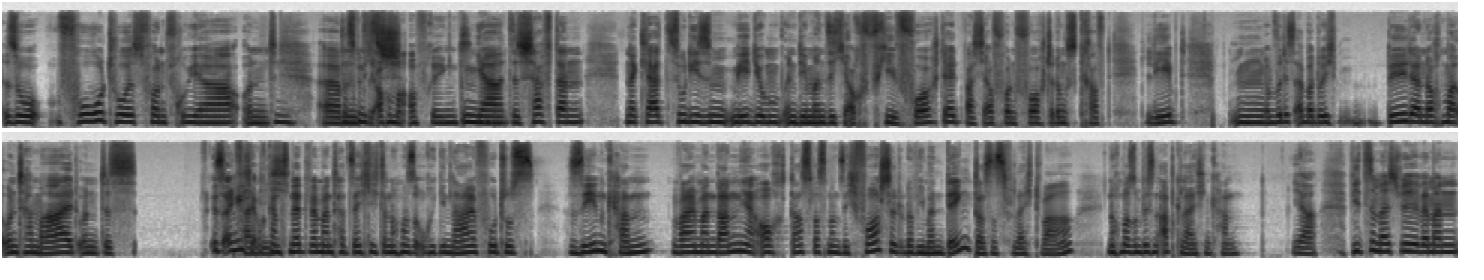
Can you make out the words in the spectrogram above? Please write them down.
so Fotos von früher und hm. ähm, das finde ich auch immer aufregend. Ja, ja, das schafft dann, na klar, zu diesem Medium, in dem man sich auch viel vorstellt, was ja auch von Vorstellungskraft lebt, hm, wird es aber durch Bilder nochmal untermalt und das ist eigentlich auch ganz nett, wenn man tatsächlich dann nochmal so Originalfotos sehen kann, weil man dann ja auch das, was man sich vorstellt oder wie man denkt, dass es vielleicht war, nochmal so ein bisschen abgleichen kann. Ja, wie zum Beispiel, wenn man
